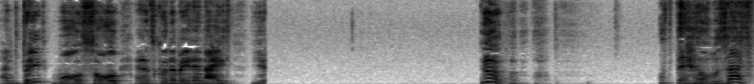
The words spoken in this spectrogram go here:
and beat Walsall. And it's going to be tonight. You what the hell was that?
